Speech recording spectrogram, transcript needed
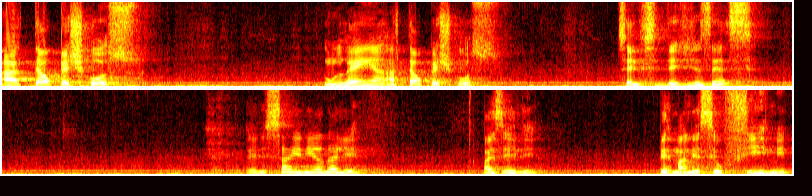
até o pescoço. Com lenha até o pescoço. Se ele se desdizesse, ele sairia dali. Mas ele permaneceu firme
